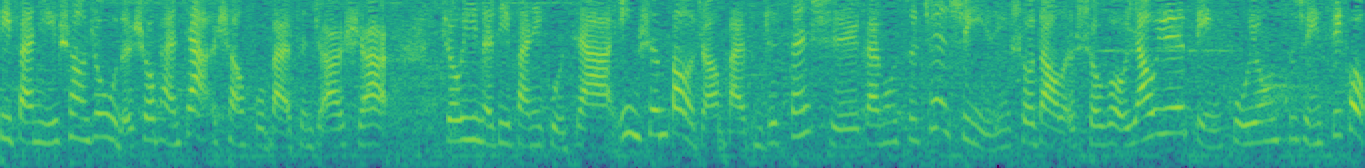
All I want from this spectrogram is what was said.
蒂凡尼上周五的收盘价上浮百分之二十二。周一呢，蒂凡尼股价应声暴涨百分之三十。该公司正式已经收到了收购邀约，并雇佣咨询机构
